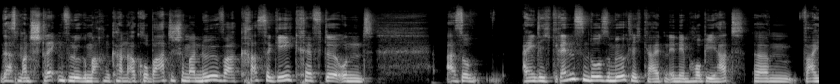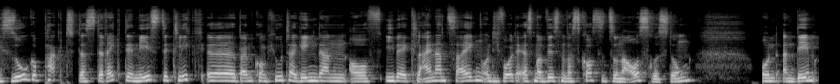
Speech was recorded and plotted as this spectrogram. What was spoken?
dass man Streckenflüge machen kann, akrobatische Manöver, krasse G-Kräfte und also eigentlich grenzenlose Möglichkeiten in dem Hobby hat, ähm, war ich so gepackt, dass direkt der nächste Klick äh, beim Computer ging dann auf eBay Kleinanzeigen und ich wollte erstmal wissen, was kostet so eine Ausrüstung. Und an dem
